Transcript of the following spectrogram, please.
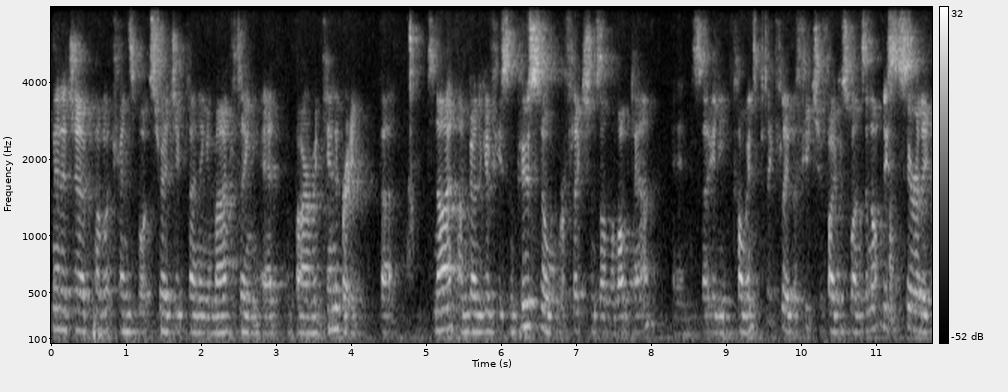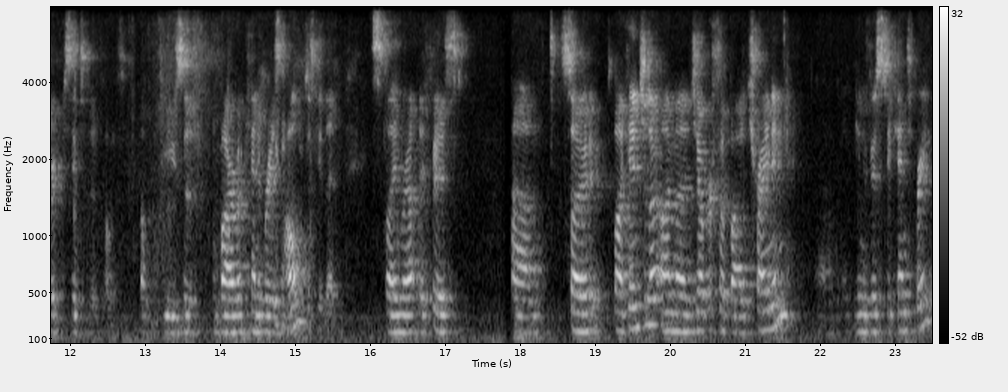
Manager of Public Transport Strategy Planning and Marketing at Environment Canterbury. But tonight I'm going to give you some personal reflections on the lockdown. And so any comments, particularly the future focused ones, are not necessarily representative of, of the views of Environment Canterbury as a whole. Just get that disclaimer out there first. Um, so, like Angela, I'm a geographer by training um, at University of Canterbury.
